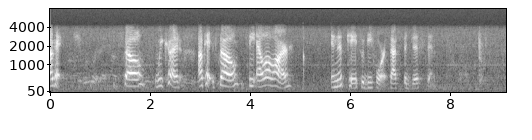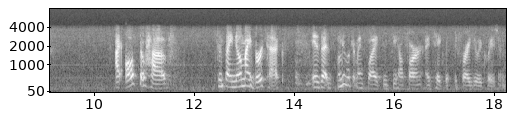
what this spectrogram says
Okay. So we could. Okay, so the LLR in this case would be 4. That's the distance. I also have, since I know my vertex is at, let me look at my slides and see how far I take this before I do equations.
